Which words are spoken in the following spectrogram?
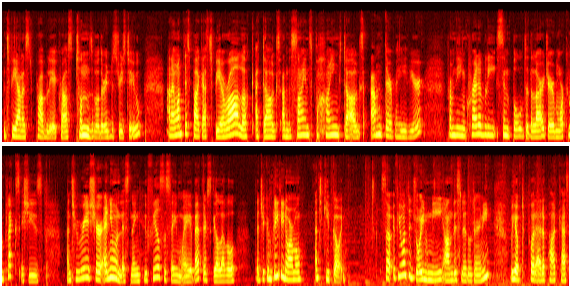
and to be honest, probably across tons of other industries too. And I want this podcast to be a raw look at dogs and the science behind dogs and their behaviour from the incredibly simple to the larger, more complex issues, and to reassure anyone listening who feels the same way about their skill level that you're completely normal and to keep going. So, if you want to join me on this little journey, we hope to put out a podcast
